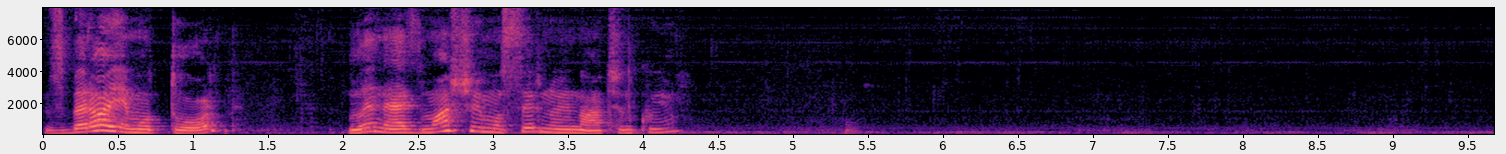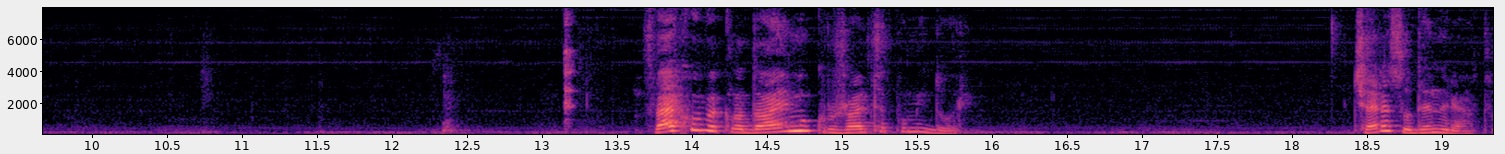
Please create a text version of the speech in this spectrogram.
Збираємо торт, млинець змащуємо сирною начинкою. Зверху викладаємо кружальця помідорів. Через один ряд.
